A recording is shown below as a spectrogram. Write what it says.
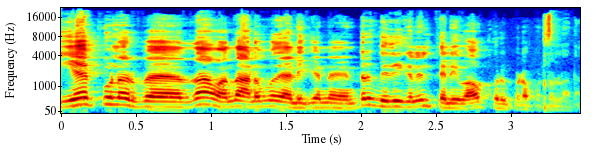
இயக்குனர் பேர் தான் வந்து அனுமதி அளிக்கணும் என்று விதிகளில் தெளிவாக குறிப்பிடப்பட்டுள்ளன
